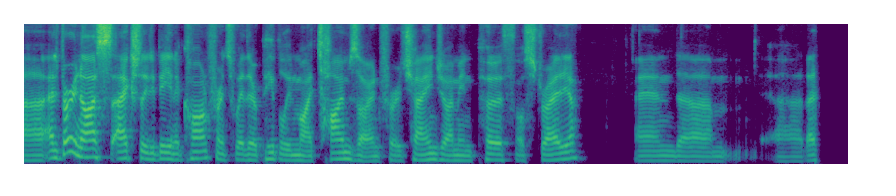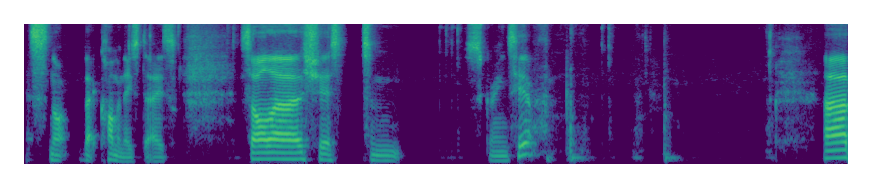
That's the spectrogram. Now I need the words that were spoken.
uh, and very nice actually to be in a conference where there are people in my time zone for a change. I'm in Perth, Australia, and um, uh, that's not that common these days. So I'll uh, share some screens here. Uh,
